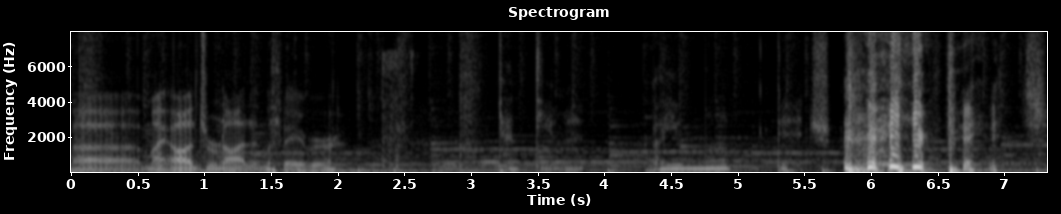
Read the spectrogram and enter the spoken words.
Uh, my odds were not in the favor. God damn it. Oh, you mother bitch. you bitch.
